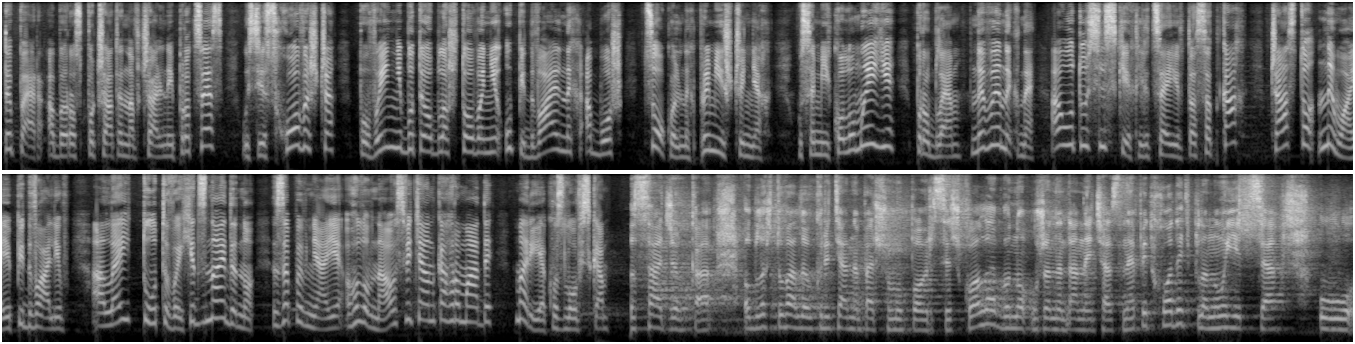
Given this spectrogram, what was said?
Тепер, аби розпочати навчальний процес, усі сховища повинні бути облаштовані у підвальних або ж цокольних приміщеннях. У самій Коломиї проблем не виникне. А от у сільських ліцеїв та садках Часто немає підвалів, але й тут вихід знайдено, запевняє головна освітянка громади Марія Козловська. Саджавка облаштували укриття на першому поверсі школи. Воно уже на даний час не підходить. Планується у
